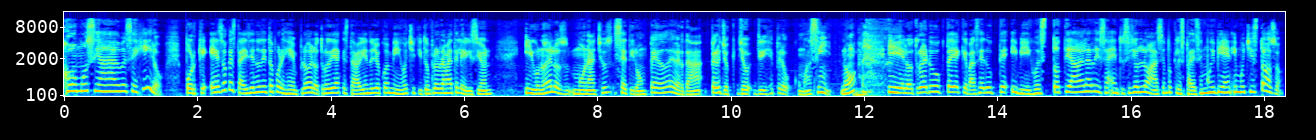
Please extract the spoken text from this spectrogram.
¿cómo se ha dado ese giro? Porque eso que está diciendo Tito, por ejemplo, el otro día que estaba viendo yo con mi hijo chiquito un programa de televisión y uno de los monachos se tiró un pedo de verdad, pero yo, yo, yo dije, pero ¿cómo así? ¿No? Y el otro eructa y el que más y mi hijo es toteado de la risa, entonces ellos lo hacen porque les parece muy bien y muy chistoso.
